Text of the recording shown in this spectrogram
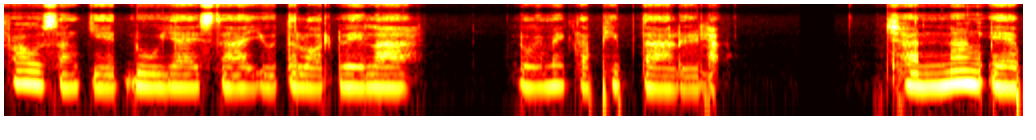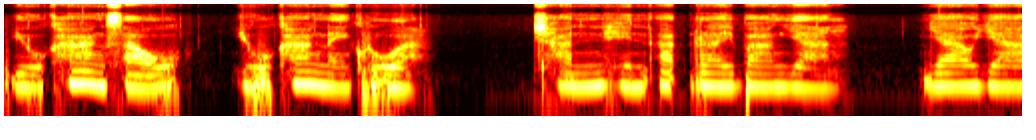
เฝ้าสังเกตดูยายสายอยู่ตลอดเวลา โดยไม่กระพริบตาเลยล่ะ ฉันนั่งแอบอยู่ข้างเสา อยู่ข้างในครัว ฉันเห็นอะไรบางอย่าง ยา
